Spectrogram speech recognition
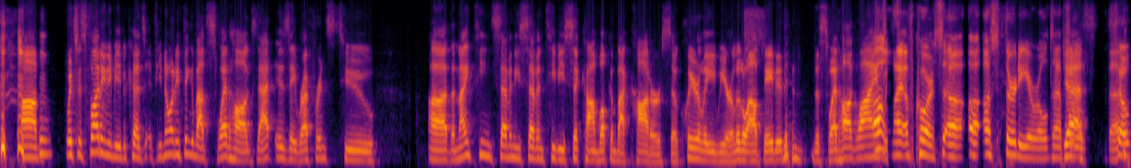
um, which is funny to me because if you know anything about Sweat Hogs, that is a reference to uh, the 1977 TV sitcom Welcome Back Kotter. So clearly we are a little outdated in the Sweat Hog line. Oh, which- I, of course, uh, uh, us 30 year olds. Absolutely. Yes. That. So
